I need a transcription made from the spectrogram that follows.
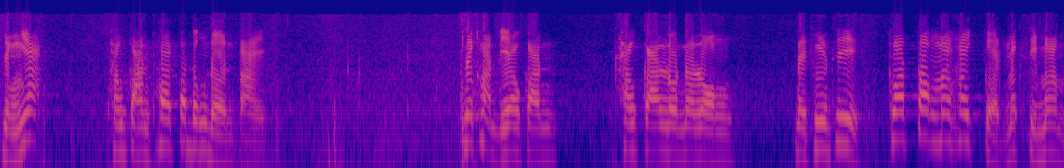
อย่างเงี้ยทางการแพทย์ก็ต้องเดินไป ในขณะเดียวกันทางการรณรงค์ในพื้นที่ก็ต้องไม่ให้เกิดแม็กซิมัม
